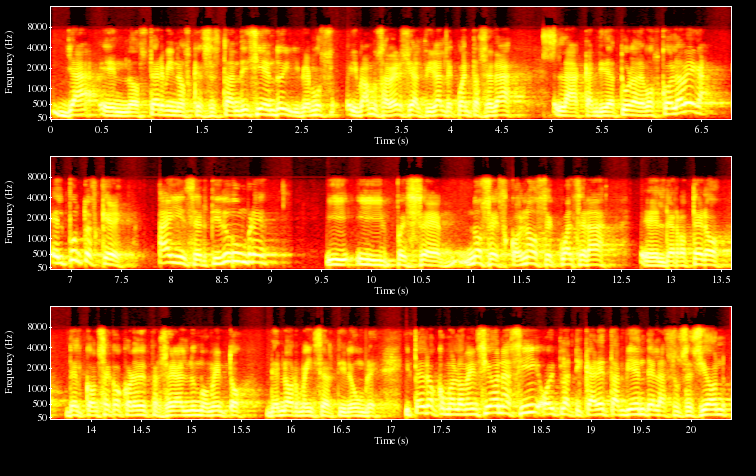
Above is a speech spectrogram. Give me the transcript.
ya en los términos que se están diciendo y vemos y vamos a ver si al final de cuentas se da la candidatura de Bosco de la Vega. El punto es que hay incertidumbre y, pues eh, no se desconoce cuál será el derrotero del Consejo Económico Empresarial en un momento de enorme incertidumbre. Y Pedro, como lo menciona, sí, hoy platicaré también de la sucesión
